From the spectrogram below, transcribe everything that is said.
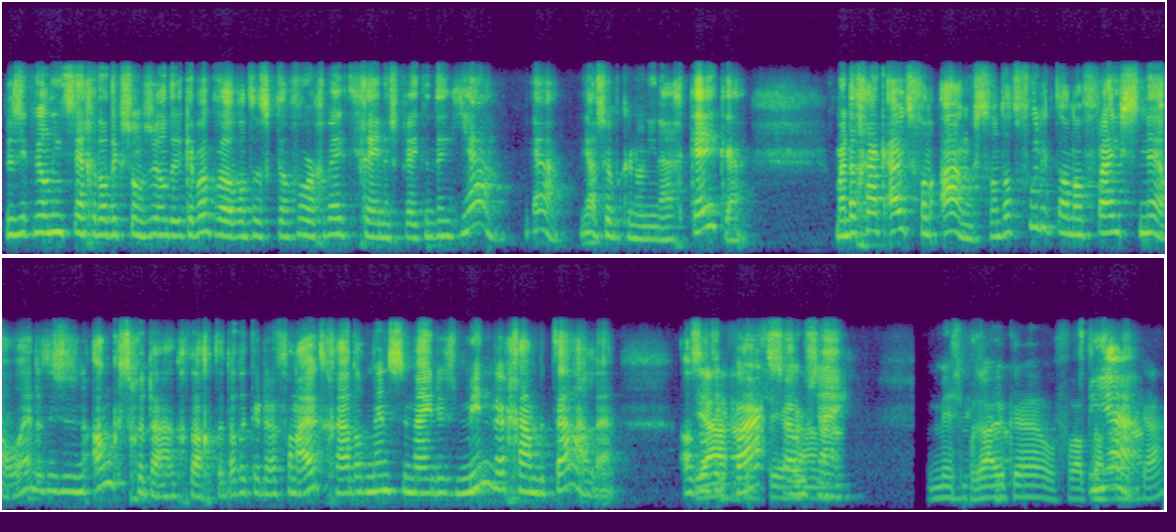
Dus ik wil niet zeggen dat ik soms wil. Ik heb ook wel, want als ik dan vorige week diegene spreek, dan denk ik ja, ja, ja, zo heb ik er nog niet naar gekeken. Maar dan ga ik uit van angst, want dat voel ik dan al vrij snel. Hè? Dat is dus een angstgedachte, dat ik ervan uitga dat mensen mij dus minder gaan betalen. Als dat ik waard zou zijn. Misbruiken of wat dan ja,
